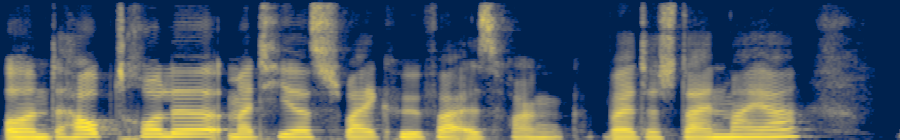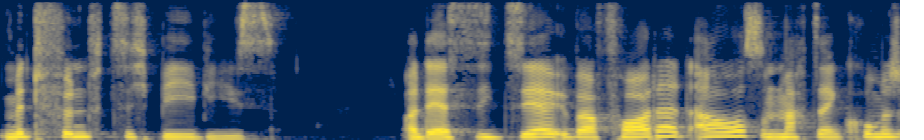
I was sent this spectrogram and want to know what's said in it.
Und Hauptrolle Matthias Schweighöfer als Frank Walter Steinmeier mit 50 Babys. Und er sieht sehr überfordert aus und macht seinen komisch,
